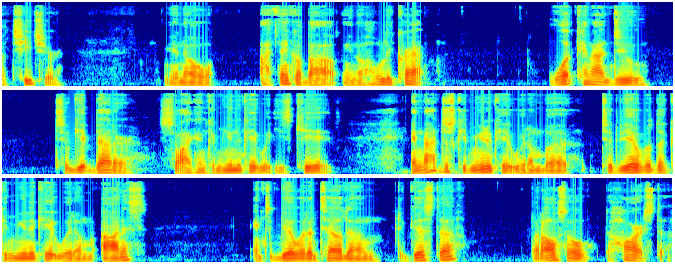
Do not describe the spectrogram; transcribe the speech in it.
a teacher, you know, I think about, you know, holy crap, what can I do to get better so I can communicate with these kids? And not just communicate with them, but to be able to communicate with them honest and to be able to tell them the good stuff, but also the hard stuff.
